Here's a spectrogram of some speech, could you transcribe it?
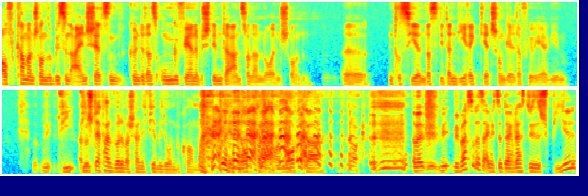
oft kann man schon so ein bisschen einschätzen, könnte das ungefähr eine bestimmte Anzahl an Leuten schon äh, interessieren, dass die dann direkt jetzt schon Geld dafür hergeben. Wie, wie, Also Stefan würde wahrscheinlich 4 Millionen bekommen. Locker. aber wie, wie machst du das eigentlich sozusagen? Da hast du dieses Spiel,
